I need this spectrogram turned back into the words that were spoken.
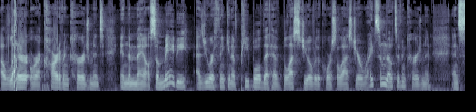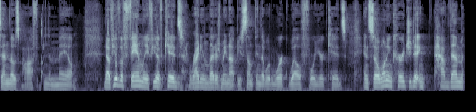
a letter or a card of encouragement in the mail. So maybe as you are thinking of people that have blessed you over the course of last year, write some notes of encouragement and send those off in the mail. Now, if you have a family, if you have kids, writing letters may not be something that would work well for your kids. And so I want to encourage you to have them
